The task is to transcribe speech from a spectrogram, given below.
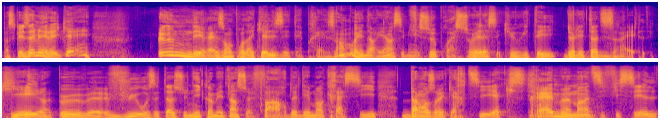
parce que les Américains, une des raisons pour laquelle ils étaient présents au Moyen-Orient, c'est bien sûr pour assurer la sécurité de l'État d'Israël, qui est un peu euh, vu aux États-Unis comme étant ce phare de démocratie dans un quartier extrêmement difficile.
